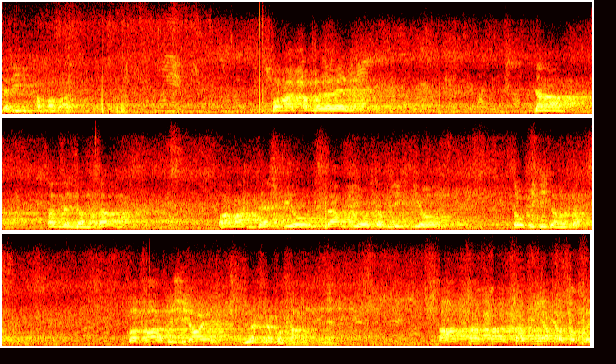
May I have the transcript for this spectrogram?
করিম আম্মাবাদ মহাসম্মেলনের জানাব সঞ্জয় জনতা ও আমার দেশ প্রিয়, ইসলাম প্রিয়, তবলিগ প্রিয় তৌহিদি জনতা। কথা বেশি নয়, দু একটা কথা। সাত সাত সাত সাত নিয়ে আমরা সকলে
